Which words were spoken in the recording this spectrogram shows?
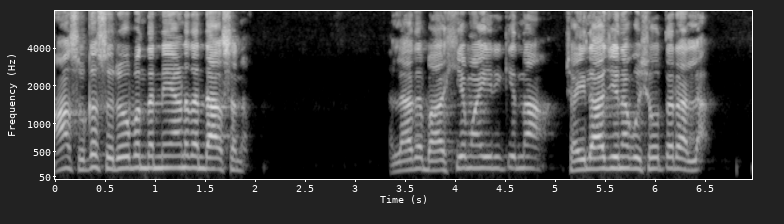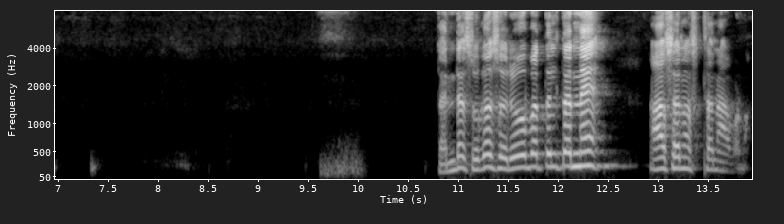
ആ സുഖസ്വരൂപം തന്നെയാണ് തന്റെ ആസനം. അല്ലാതെ ബാഹ്യമായിരിക്കുന്ന ശൈലാജീന കുശോത്തരല്ല. തന്റെ സുഖസ്വരൂപത്തിൽ തന്നെ ആസനസ്ഥനാവണം.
